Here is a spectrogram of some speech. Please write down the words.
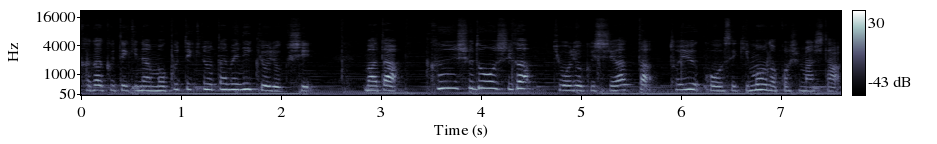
科学的な目的のために協力しまた君主同士が協力し合ったという功績も残しました。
